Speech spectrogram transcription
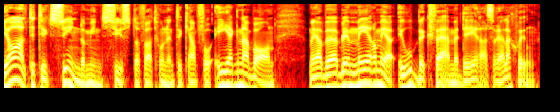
Jag har alltid tyckt synd om min syster för att hon inte kan få egna barn men jag börjar bli mer och mer obekväm med deras relation.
